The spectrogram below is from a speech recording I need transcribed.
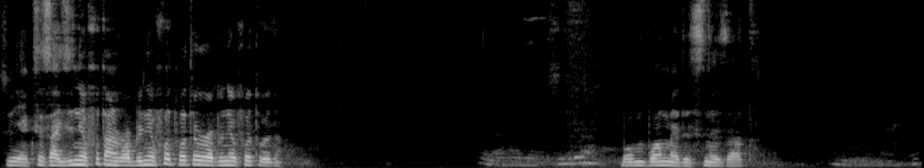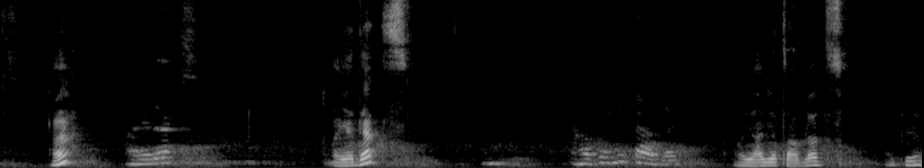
So you're exercising your foot and rubbing your foot. What are you rubbing your foot with? What, what medicine is that? Huh? Iodex. Iodex? I have only tablet. Oh, yeah, your tablets. Okay.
